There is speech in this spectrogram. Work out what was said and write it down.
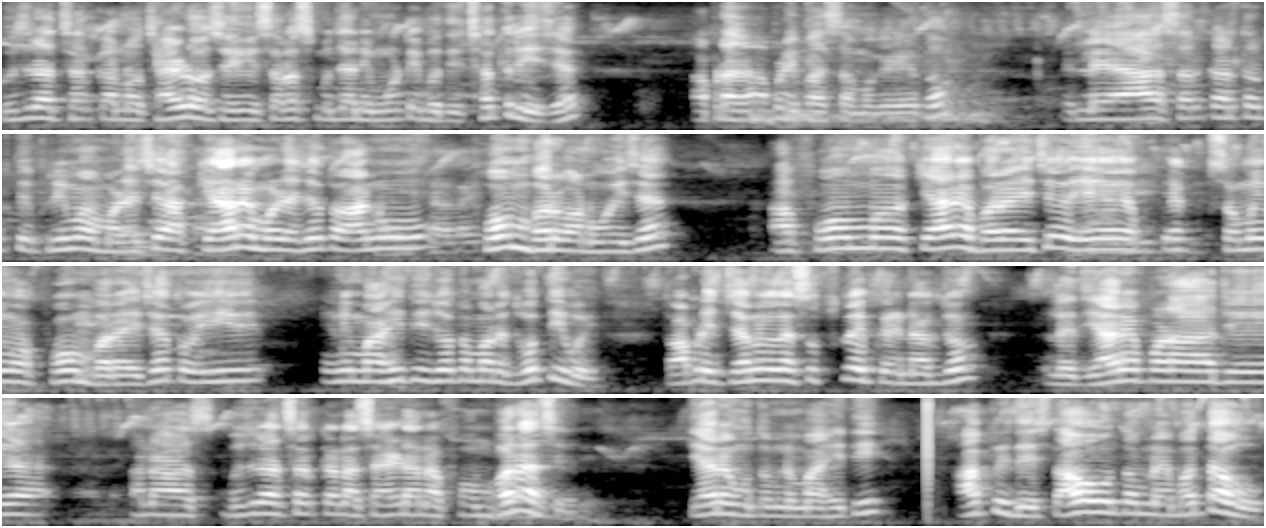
ગુજરાત સરકારનો છાંયડો છે, એવી સરસ મજાની મોટી બધી છત્રી છે, આપણા આપણી ભાષામાં કહીએ તો. એટલે આ સરકાર તરફથી ફ્રીમાં મળે છે. આ ક્યારે મળે છે તો આનું ફોર્મ ભરવાનું હોય છે. આ ફોર્મ ક્યારે ભરાય છે એ એક સમયમાં ફોર્મ ભરાય છે. તો એ એની માહિતી જો તમારે જોતી હોય તો આપણી ચેનલને સબસ્ક્રાઈબ કરી નાખજો. એટલે જ્યારે પણ આ જે આના ગુજરાત સરકારના સાયડાના ફોર્મ ભરાશે ત્યારે હું તમને માહિતી આપી દઈશ. તો આવો હું તમને બતાવું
